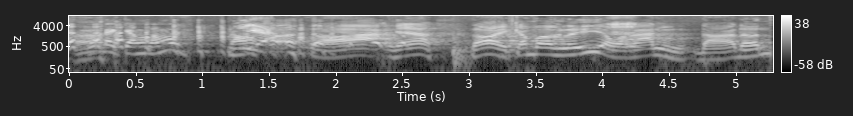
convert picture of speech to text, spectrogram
Bữa nay chăn mắm đi. Đó đó nha. Rồi cảm ơn lý và hoàng anh đã đến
